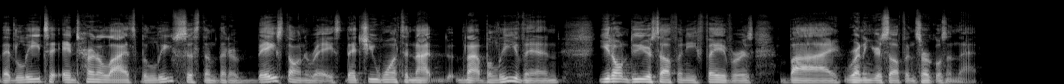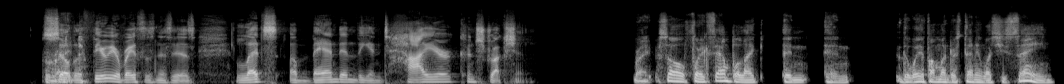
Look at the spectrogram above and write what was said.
that lead to internalized belief systems that are based on race that you want to not not believe in you don't do yourself any favors by running yourself in circles in that So the theory of racelessness is let's abandon the entire construction. Right. So, for example, like in in the way if I'm understanding what she's saying,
